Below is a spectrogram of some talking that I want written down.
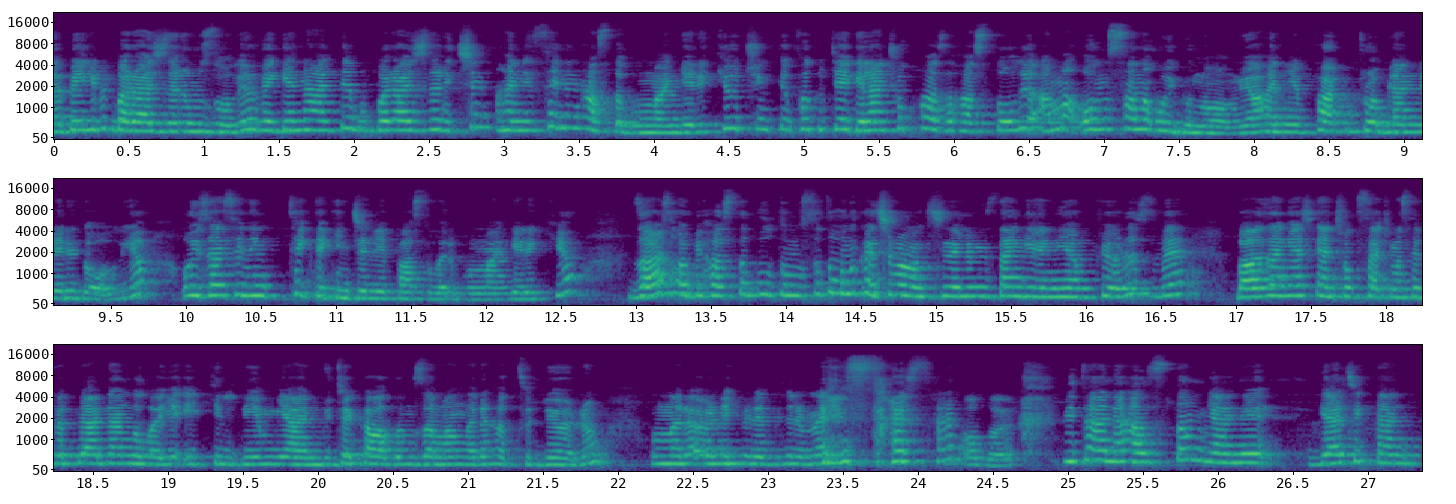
e, belli bir barajlarımız oluyor ve genelde bu barajlar için hani senin hasta bulman gerekiyor. Çünkü fakülteye gelen çok fazla hasta oluyor ama onun sana uygun olmuyor. Hani farklı problemleri de oluyor. O yüzden senin tek tek inceleyip hastaları bulman gerekiyor. Zar zor bir hasta bulduğumuzda da onu kaçırmamak için elimizden geleni yapıyoruz ve bazen gerçekten çok saçma sebeplerden dolayı ekildiğim yani büte kaldığım zamanları hatırlıyorum. Bunlara örnek verebilirim eğer istersen. Olur. Bir tane hastam yani gerçekten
